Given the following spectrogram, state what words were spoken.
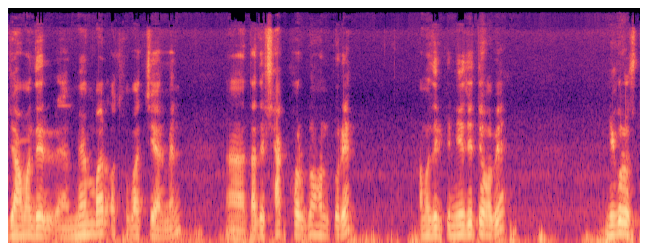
যে আমাদের মেম্বার অথবা চেয়ারম্যান তাদের স্বাক্ষর গ্রহণ করে আমাদেরকে নিয়ে যেতে হবে। নিকটস্থ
